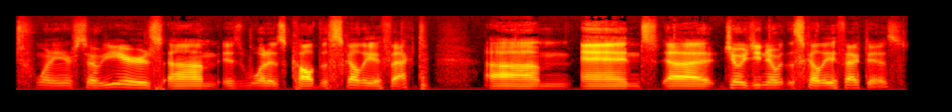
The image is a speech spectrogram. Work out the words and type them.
20 or so years um, is what is called the Scully effect. Um, and uh, Joey, do you know what the Scully effect is?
